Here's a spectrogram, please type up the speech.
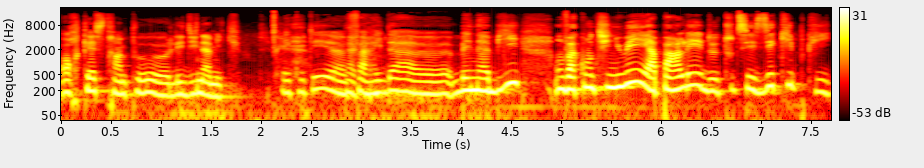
orchestre un peu les dynamiques. Écoutez, euh, Farida euh, Benabi, on va continuer à parler de toutes ces équipes qui,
